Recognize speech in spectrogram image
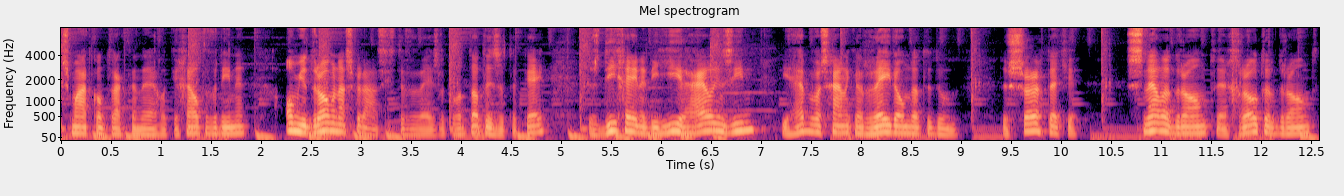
smart contracten en dergelijke geld te verdienen. Om je dromen en aspiraties te verwezenlijken, want dat is het, oké? Dus diegenen die hier heil in zien, die hebben waarschijnlijk een reden om dat te doen. Dus zorg dat je sneller droomt en groter droomt,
